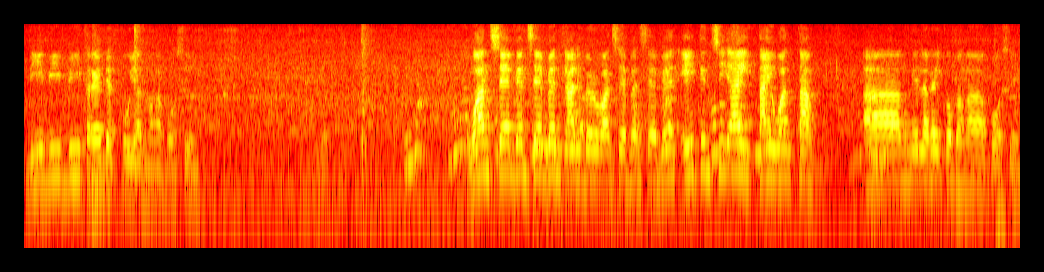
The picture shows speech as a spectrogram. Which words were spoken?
DBB threaded po yan mga bossing. 177 caliber 177 18 CI Taiwan tank ang nilagay ko mga bossing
